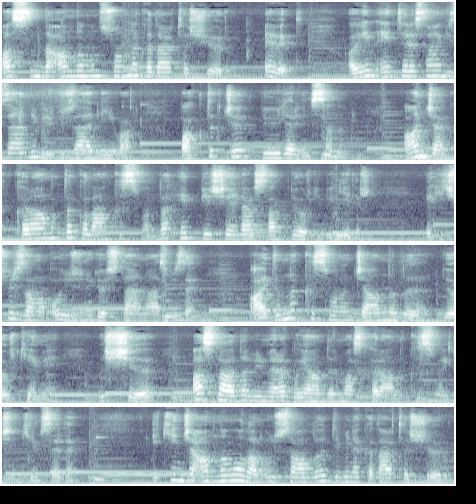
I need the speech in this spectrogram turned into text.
Aslında anlamını sonuna kadar taşıyorum. Evet, ayın enteresan gizemli bir güzelliği var. Baktıkça büyüler insanı. Ancak karanlıkta kalan kısmında hep bir şeyler saklıyor gibi gelir ve hiçbir zaman o yüzünü göstermez bize. Aydınlık kısmının canlılığı, görkemi, ışığı asla da bir merak uyandırmaz karanlık kısmı için kimsede. İkinci anlamı olan uysallığı dibine kadar taşıyorum.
